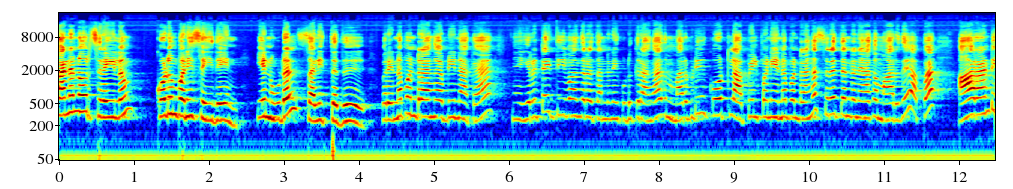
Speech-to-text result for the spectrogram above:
கண்ணனூர் சிறையிலும் கொடும்பணி செய்தேன். என் உடல் சலித்தது. இவர் என்ன பண்ணுறாங்க அப்படின்னாக்கா இரட்டை தீவாந்திர தண்டனை கொடுக்குறாங்க. அது மறுபடியும் கோர்ட்டில் அப்பீல் பண்ணி என்ன பண்ணுறாங்க சிறை தண்டனையாக மாறுது. அப்போ ஆறாண்டு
